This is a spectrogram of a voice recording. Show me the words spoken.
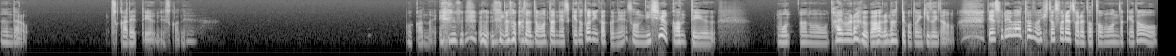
なんだろう疲れっていうんですかね。わかんない なのかなと思ったんですけどとにかくねその2週間っていうもあのタイムラグがあるなってことに気づいたの。でそれは多分人それぞれだと思うんだけど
